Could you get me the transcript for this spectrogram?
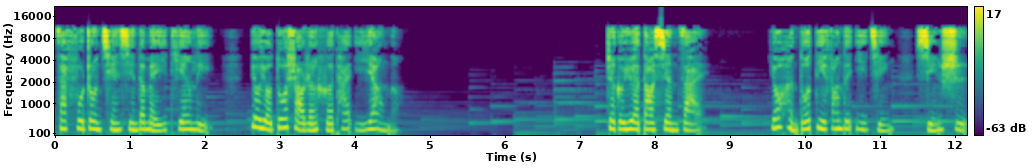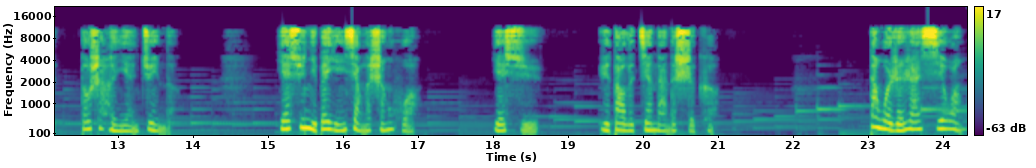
在负重前行的每一天里，又有多少人和他一样呢？这个月到现在，有很多地方的疫情形势都是很严峻的。也许你被影响了生活，也许遇到了艰难的时刻，但我仍然希望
